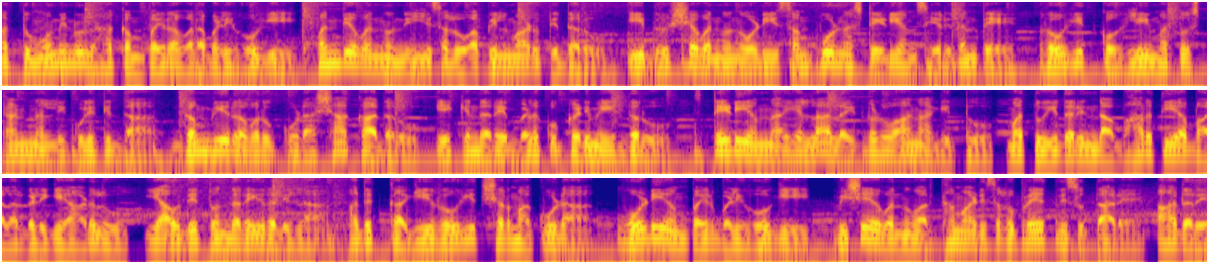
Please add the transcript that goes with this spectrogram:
ಮತ್ತು ಮೊಮಿನುಲ್ ಹಕಂಪೈರ್ ಅವರ ಬಳಿ ಹೋಗಿ ಪಂದ್ಯವನ್ನು ನಿಲ್ಲಿಸಲು ಅಪೀಲ್ ಮಾಡುತ್ತಿದ್ದರು. ಈ ದೃಶ್ಯವನ್ನು ನೋಡಿ ಸಂಪೂರ್ಣ ಸ್ಟೇಡಿಯಂ ಸೇರಿದಂತೆ ರೋಹಿತ್ ಕೊಹ್ಲಿ ಮತ್ತು ಸ್ಟಂಡ್ನಲ್ಲಿ ಕುಳಿತಿದ್ದ ಗಂಭೀರ್ ಅವರು ಕೂಡ ಶಾಕ್ ಆದರು. ಏಕೆಂದರೆ ಬೆಳಕು ಕಡಿಮೆ ಇದ್ದರೂ ಸ್ಟೇಡಿಯಂನ ಎಲ್ಲಾ ಲೈಟ್ಗಳು ಆನ್ ಆಗಿತ್ತು ಮತ್ತು ಇದರಿಂದ ಭಾರತೀಯ ಬಾಲರ್ಗಳಿಗೆ ಆಡಲು ಯಾವುದೇ ತೊಂದರೆ ಇರಲಿಲ್ಲ. ಅದಕ್ಕಾಗಿ ರೋಹಿತ್ ಶರ್ಮಾ ಕೂಡ ಓಡಿ ಅಂಪೈರ್ ಬಳಿ ಹೋಗಿ ವಿಷಯವನ್ನು ಅರ್ಥ ಮಾಡಿಸಲು ಪ್ರಯತ್ನಿಸುತ್ತಾರೆ. ಆದರೆ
